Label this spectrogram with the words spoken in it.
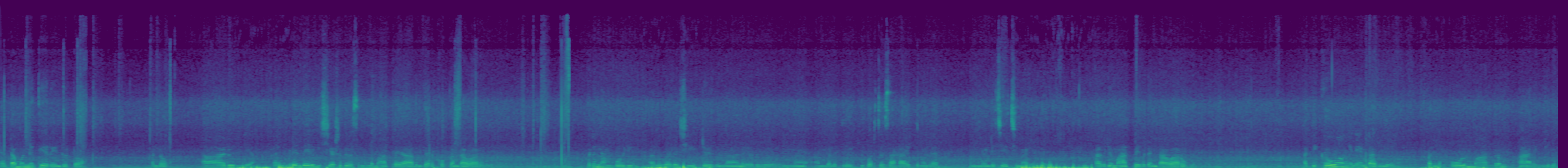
ഏട്ടാ മുന്നേ കയറിയിട്ടുണ്ട് കേട്ടോ. കണ്ടോ? ആരുമില്ല. കാരണം ഇവിടെ എന്തെങ്കിലും വിശേഷ ദിവസങ്ങളിൽ മാത്രമേ ആളും തിരക്കൊക്കെ ഉണ്ടാവാറുള്ളൂ. ഇവിടെ നമ്പൂരിയും അതുപോലെ ഷീറ്റ് എഴുതുന്ന ആളെ അതുപോലെ അമ്പലത്തിലേക്ക് കുറച്ച് സഹായത്തിനുള്ള രണ്ട് ചേച്ചിമാരുണ്ട്. അവർ മാത്രമേ ഇവിടെ ഉണ്ടാവാറുള്ളൂ. അധികവും അങ്ങനെ ഉണ്ടാവില്ല. വല്ലപ്പോഴും മാത്രം ആരെങ്കിലും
